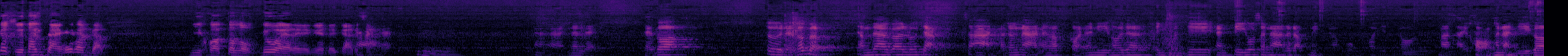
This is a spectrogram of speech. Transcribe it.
ก็คือตั้งใจให้มันแบบ มีความตลกด้วยอะไรอย่างเงี้ยในการขายอืมอ่าอ่า นั่นแหละ แต่ก็เออแต่ก็แบบจำได้ก็รู้จักสะอาดมาตั้งนานนะครับ ก่อนหน้านี้เขาจะเป็นคนที่แอนตี้โฆษณาระดับหนึ่งครับผมพอเห็นเขามาขายของขนาดนี้ก็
